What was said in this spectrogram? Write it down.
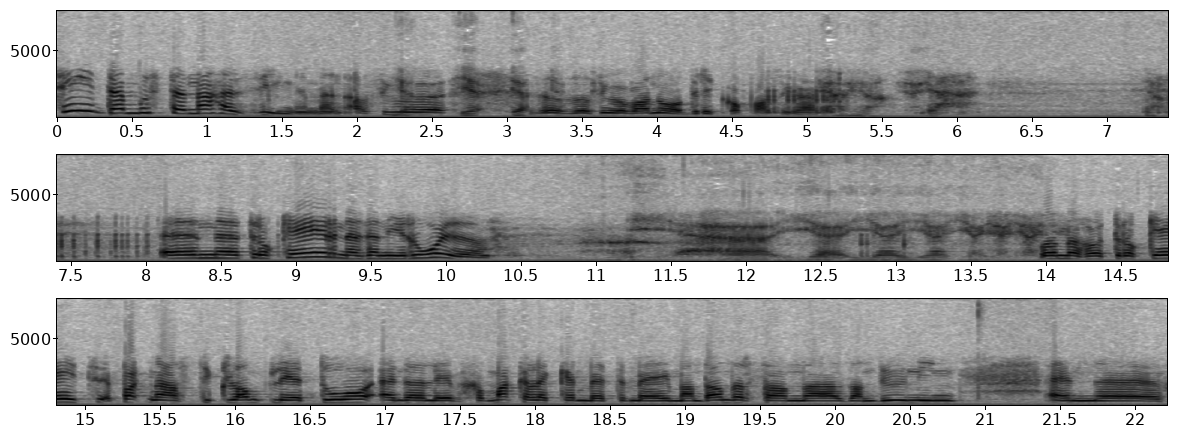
Si, dat moest je eens zien. Als u, Ja, eh, ja, ja, u wat nodig op als u Ja, ja, ja. Ja. En uh, trokkeren is dan in rooien. Ja, ja, ja, ja, ja, ja, ja. We hebben getrokkeerd, pak naar een stuk landleid toe en dat leeft gemakkelijker met, met iemand anders dan, uh, dan Deuning en uh.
